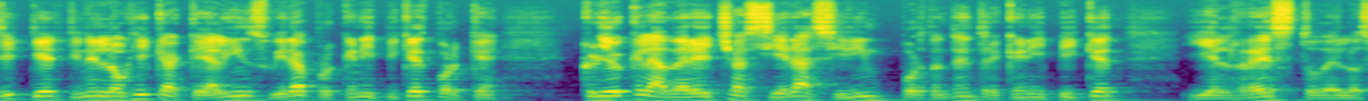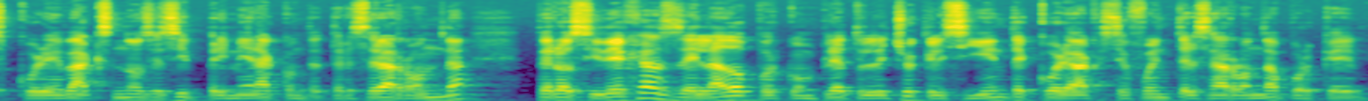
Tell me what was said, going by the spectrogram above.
sí, tiene, lógica que alguien subiera por Kenny Pickett porque creo que la derecha sí era así de importante entre Kenny Pickett y el resto de los corebacks. No sé si primera contra tercera ronda, pero si dejas de lado por completo el hecho de que el siguiente coreback se fue en tercera ronda porque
